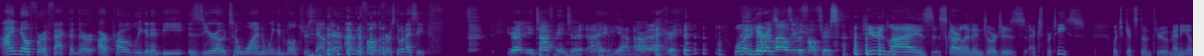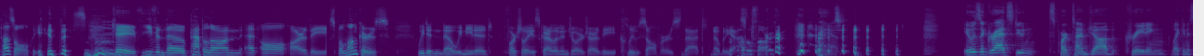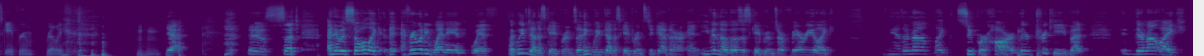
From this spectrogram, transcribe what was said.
I know for a fact that there are probably going to be 0 to 1 winged vultures down there. I'm going to follow the first one I see. You're. You talked me into it. I yeah. All right, I agree. Well, and They here were is lousy with vultures. herein lies Scarlett and George's expertise, which gets them through many a puzzle in this Mhm. cave. Even though Papillon et al. are the spelunkers we didn't know we needed. Fortunately, Scarlett and George are the clue solvers that nobody The asked puzzle for. solvers. Right. It was a grad student's part-time job creating like an escape room, really. Hmm Yeah. It was such, and it was so like that everybody went in with like we've done escape rooms. I think we've done escape rooms together, and even though those escape rooms are very like, yeah, they're not like super hard. They're tricky, but they're not like,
